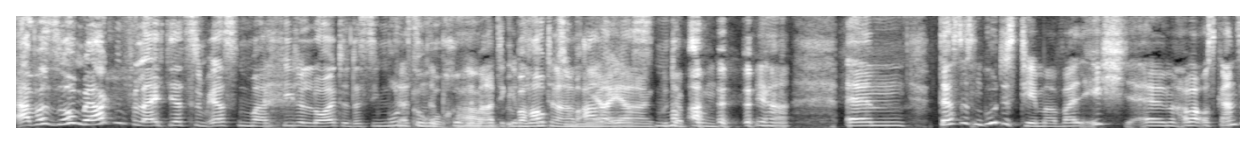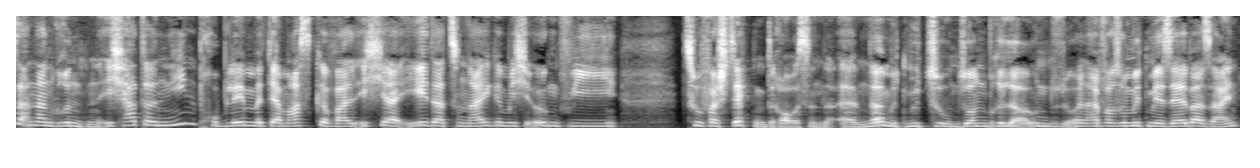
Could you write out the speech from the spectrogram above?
Aber so merken vielleicht jetzt zum ersten Mal viele Leute, dass sie Mundgeruch eine Problematik haben. im Überhaupt Mund zum haben. Ja, ja, guter Mal. Punkt. Ja. Ähm, das ist ein gutes Thema, weil ich, ähm, aber aus ganz anderen Gründen. Ich hatte nie ein Problem mit der Maske, weil ich ja eh dazu neige, mich irgendwie zu verstecken draußen, ähm, ne, mit Mütze und Sonnenbrille und, und einfach so mit mir selber sein.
